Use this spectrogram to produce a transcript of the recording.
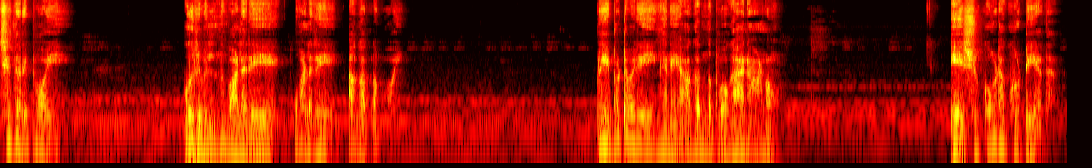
ചിതറിപ്പോയി. ഗുരുവിൽ നിന്ന് വളരെ വളരെ അകന്നുപോയി. പ്രിയപ്പെട്ടവരെ ഇങ്ങനെ അകന്നു പോകാനാണോ യേശു കൂടെ കൂട്ടിയത്.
